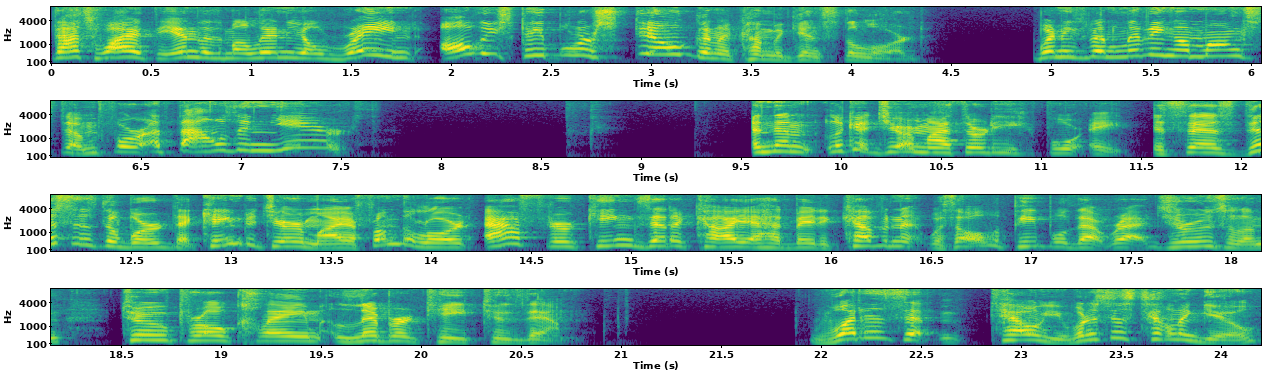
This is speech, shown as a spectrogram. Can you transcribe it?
That's why at the end of the millennial reign, all these people are still going to come against the Lord when he's been living amongst them for a thousand years. And then look at Jeremiah 34 8. It says, This is the word that came to Jeremiah from the Lord after King Zedekiah had made a covenant with all the people that were at Jerusalem to proclaim liberty to them. What does it tell you? What is this telling you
